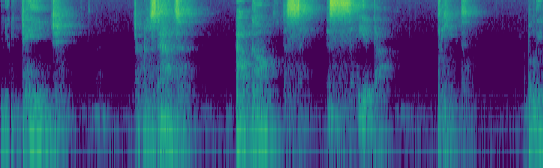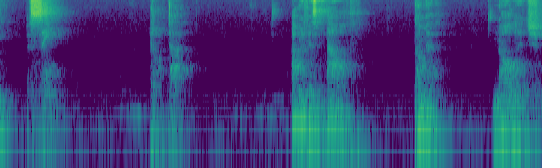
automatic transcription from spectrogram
And you can change circumstances, outcomes. Just say it. Just say it, God. Please. I believe. Say it. It'll be done. Out of his mouth cometh knowledge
